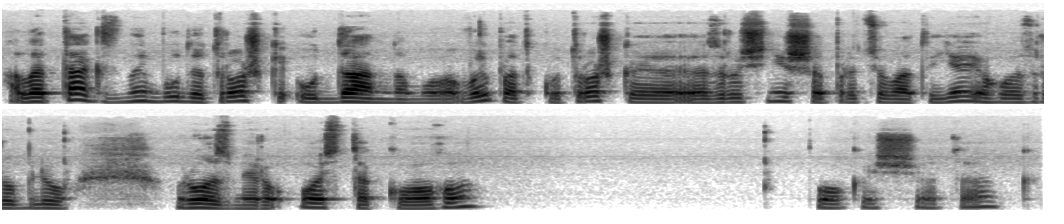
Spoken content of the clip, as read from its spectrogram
але так з ним буде трошки у даному випадку трошки е, зручніше працювати. Я його зроблю розміру ось такого. Поки що так.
